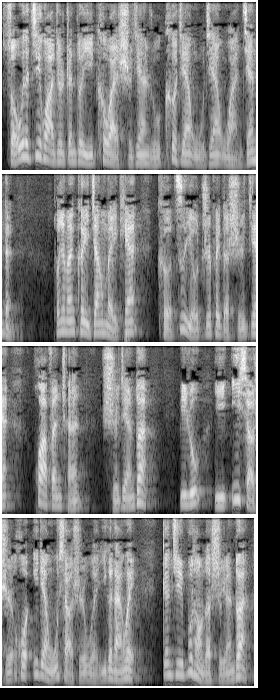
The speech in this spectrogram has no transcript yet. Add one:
所谓的计划就是针对于课外时间，如课间、午间、晚间等，同学们可以将每天。可自由支配的时间划分成时间段，比如以一小时或一点五小时为一个单位，根据不同的时间段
